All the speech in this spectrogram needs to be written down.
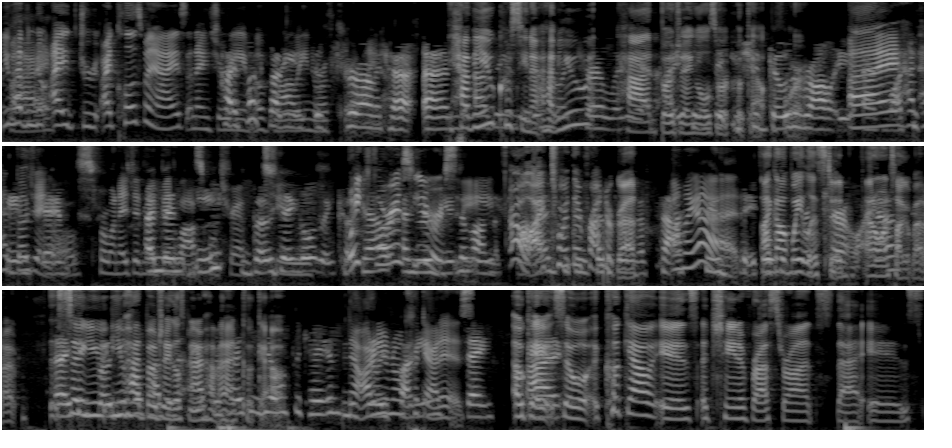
You have no Goodbye. I drew I close my eyes and I dream of Raleigh, North Carolina. Veronica. And Have you, Christina, have North you Carolinian, had Bojangles or that you Cookout go to? Raleigh I have had Bojangles for when I did my and big then law school trip Bojangles to and Wake Forest and review them on University. Oh, I toured there because for undergrad. some of the Oh my God. I got waitlisted. I don't want to talk about it. And I So think you you had Bojangles has Bojangles, an but you haven't had advertising Cookout. with the Canes. No, It's I don't really even know what funny. Cookout is. Thanks. Okay, Bye. so Cookout is a chain of restaurants that is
